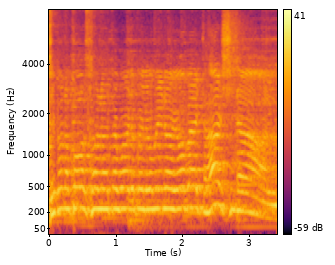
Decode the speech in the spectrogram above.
Posto al traguardo per il rumeno Robert Hajnal.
